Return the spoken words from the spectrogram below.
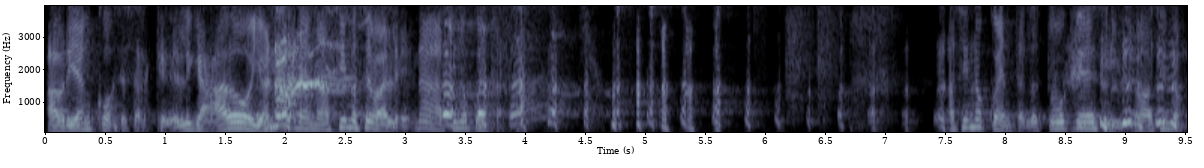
habrían cosas, qué delgado. yo, no, no, no, así no se vale. No, así no cuenta. así no cuenta, les tuvo que decir. No, así no.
